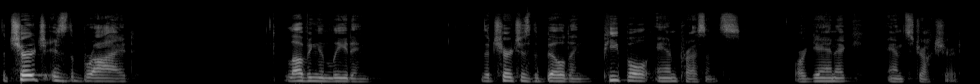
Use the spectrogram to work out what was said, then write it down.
The church is the bride, loving and leading. The church is the building, people and presence, organic and structured.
